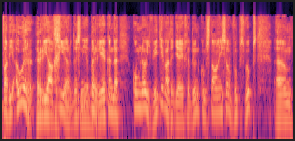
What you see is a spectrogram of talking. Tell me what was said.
wat die ouer reageer. Dis nie 'n berekende kom nou, weet jy wat het jy gedoen? Kom staan hier so woeps woeps. Ehm um,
